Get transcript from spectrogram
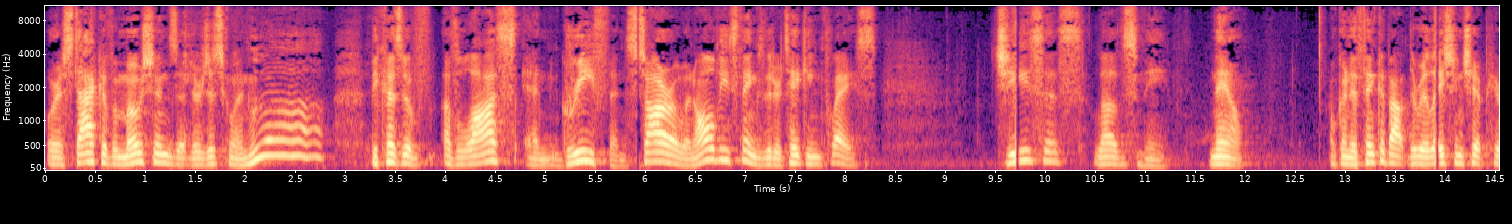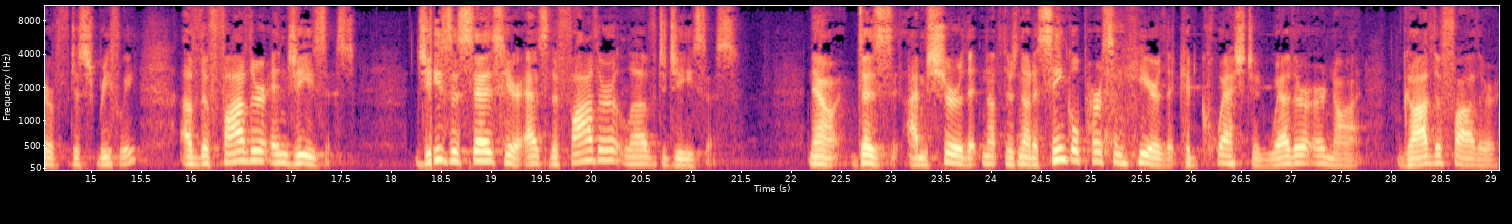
or a stack of emotions that they're just going, ah, because of, of loss and grief and sorrow and all these things that are taking place. Jesus loves me. Now, we're going to think about the relationship here just briefly of the Father and Jesus. Jesus says here, as the Father loved Jesus. Now, does I'm sure that not, there's not a single person here that could question whether or not God the Father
